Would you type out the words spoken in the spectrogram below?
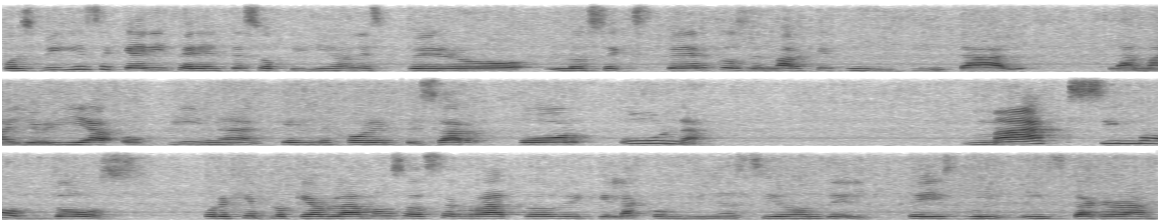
Pues fíjense que hay diferentes opiniones, pero los expertos de marketing digital la mayoría opina que es mejor empezar por una, máximo dos. Por ejemplo, que hablamos hace rato de que la combinación del Facebook, Instagram,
